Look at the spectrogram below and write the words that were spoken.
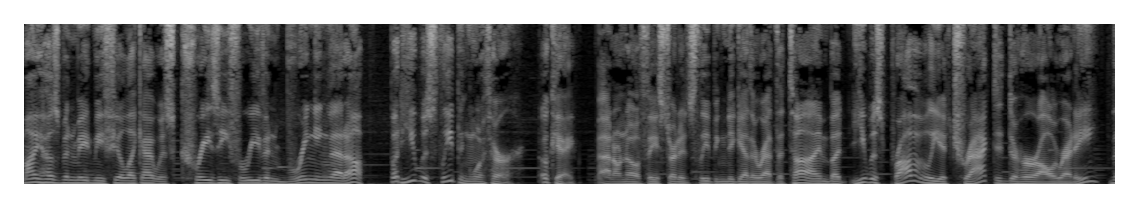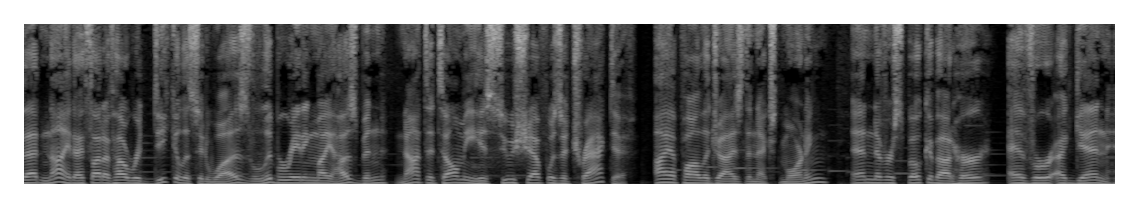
My husband made me feel like I was crazy for even bringing that up, but he was sleeping with her. Okay, I don't know if they started sleeping together at the time, but he was probably attracted to her already. That night, I thought of how ridiculous it was liberating my husband not to tell me his sous chef was attractive. I apologized the next morning and never spoke about her ever again,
